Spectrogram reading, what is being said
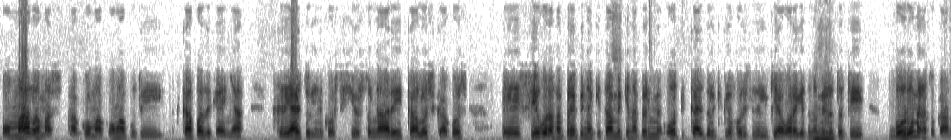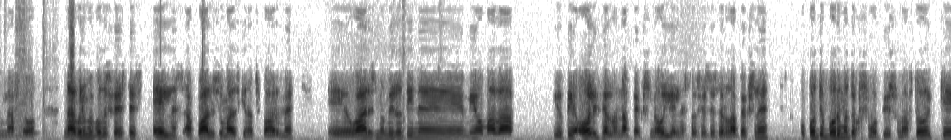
ομάδα μας ακόμα, ακόμα από τη K19 χρειάζεται το ελληνικό στοιχείο στον Άρη, καλός ή κακός. Ε, σίγουρα θα πρέπει να κοιτάμε και να παίρνουμε ό,τι καλύτερο κυκλοφορεί στην ελληνική αγορά γιατί νομίζω ότι μπορούμε να το κάνουμε αυτό. Να βρούμε ποδοσφαιριστές Έλληνες από άλλες ομάδες και να τους πάρουμε. Ε, ο Άρης νομίζω ότι είναι μια ομάδα η οποία όλοι θέλουν να παίξουν, όλοι οι Έλληνες ποδοσφαιριστές θέλουν να παίξουν. Οπότε μπορούμε να το χρησιμοποιήσουμε αυτό και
